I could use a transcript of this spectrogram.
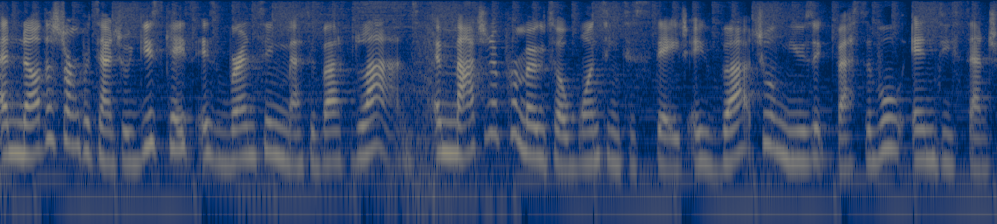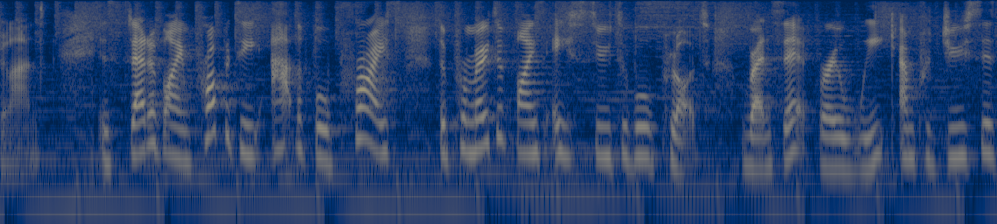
Another strong potential use case is renting metaverse land. Imagine a promoter wanting to stage a virtual music festival in Decentraland. Instead of buying property at the full price, the promoter finds a suitable plot, rents it for a week, and produces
